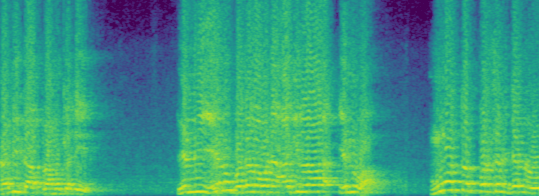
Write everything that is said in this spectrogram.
ಖಂಡಿತ ಪ್ರಾಮುಖ್ಯತೆ ಇದೆ. ಇಲ್ಲಿ ಏನು ಬದಲಾವಣೆ ಆಗಿಲ್ಲ ಎನ್ನುವ ಮೂವತ್ತು ಪರ್ಸೆಂಟ್ ಜನರು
